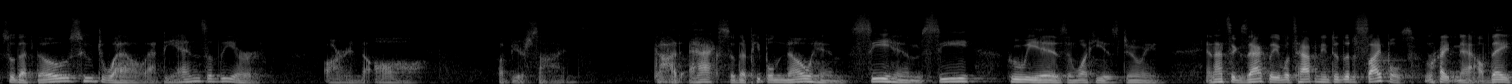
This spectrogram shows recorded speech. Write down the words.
So that those who dwell at the ends of the earth are in awe of your signs. God acts so that people know him, see him, see who he is and what he is doing. And that's exactly what's happening to the disciples right now. They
